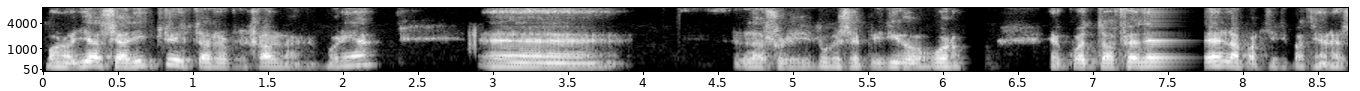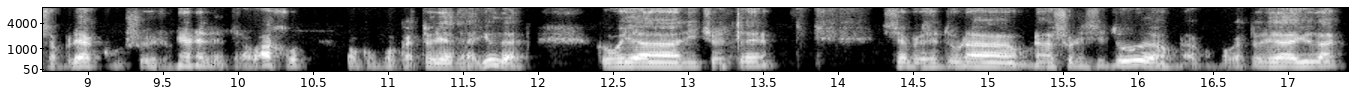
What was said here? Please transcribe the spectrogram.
Bueno, ya se ha dicho y está reflejado en la memoria eh, la solicitud que se pidió, bueno, en cuanto a FEDER, la participación en asambleas, cursos y reuniones de trabajo o convocatorias de ayuda. Como ya ha dicho usted, se presentó una, una solicitud, una convocatoria de ayuda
